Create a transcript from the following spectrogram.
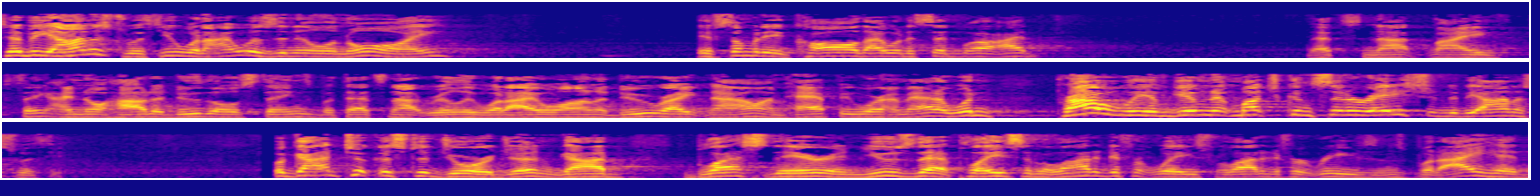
To be honest with you, when I was in Illinois, if somebody had called, I would have said, well, I, that's not my thing. I know how to do those things, but that's not really what I want to do right now. I'm happy where I'm at. I wouldn't probably have given it much consideration, to be honest with you. But God took us to Georgia, and God blessed there and used that place in a lot of different ways for a lot of different reasons. But I had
